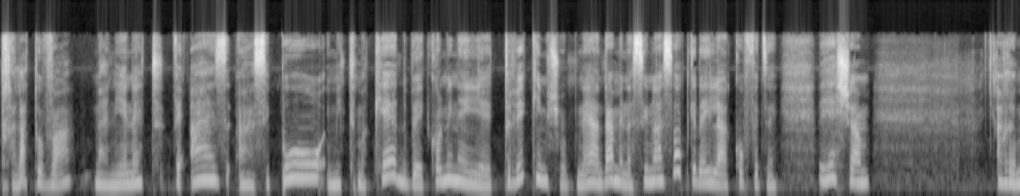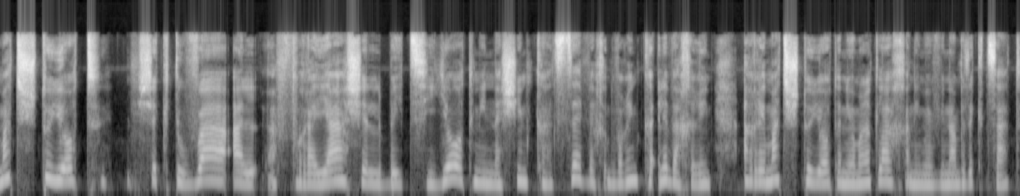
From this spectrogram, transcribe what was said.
התחלה טובה, מעניינת, ואז הסיפור מתמקד בכל מיני אה, טריקים שבני האדם מנסים לעשות כדי לעקוף את זה. ויש שם ערימת שטויות שכתובה על הפריה של ביציות מנשים כזה ודברים כאלה ואחרים. ערימת שטויות, אני אומרת לך, אני מבינה בזה קצת.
